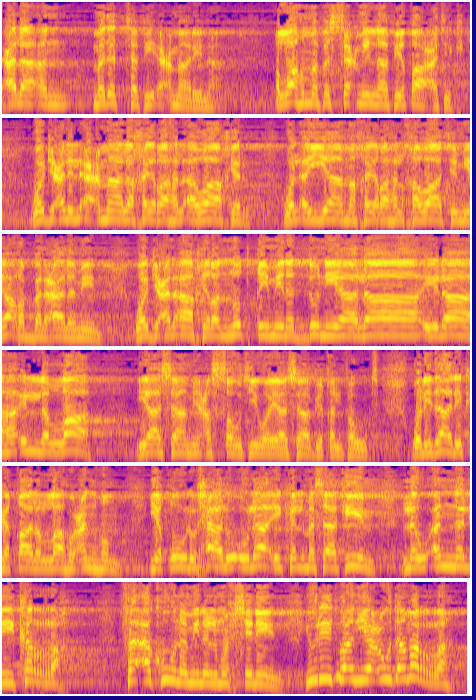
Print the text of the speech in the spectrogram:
على أن مددت في أعمارنا. اللهم فاستعملنا في طاعتك. واجعل الأعمال خيرها الأواخر والأيام خيرها الخواتم يا رب العالمين. واجعل آخر النطق من الدنيا لا إله إلا الله. يا سامع الصوت ويا سابق الفوت. ولذلك قال الله عنهم يقول حال أولئك المساكين لو أن لي كرة فأكون من المحسنين. يريد أن يعود مرة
